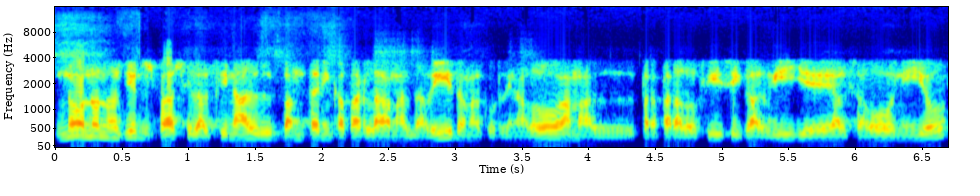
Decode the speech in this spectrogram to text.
No, no, no és gens fàcil. Al final vam tenir que parlar amb el David, amb el coordinador, amb el preparador físic, el Guille, el segon i jo,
